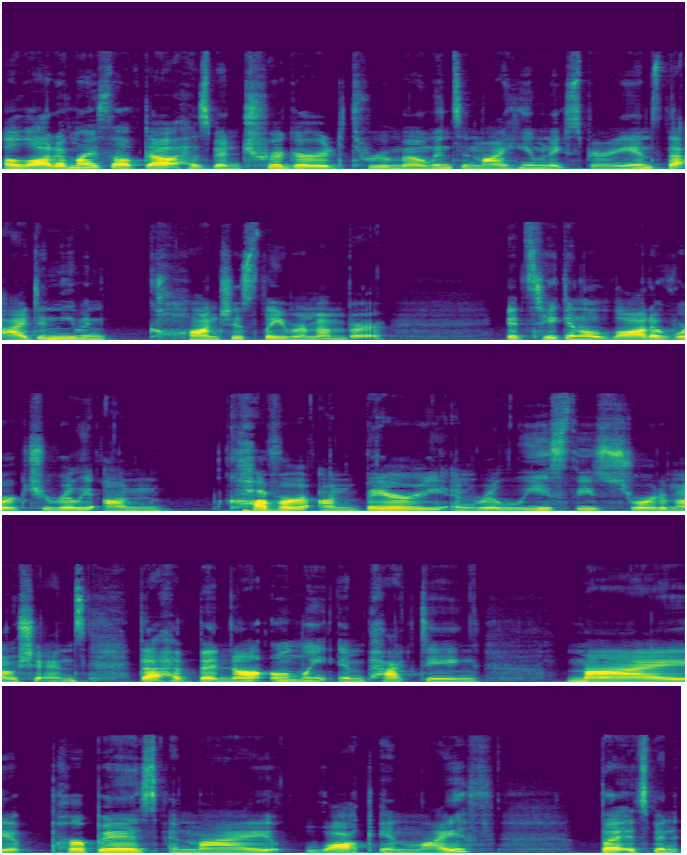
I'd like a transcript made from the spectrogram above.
A lot of my self-doubt has been triggered through moments in my human experience that I didn't even consciously remember. It's taken a lot of work to really uncover, unbury, and release these stored emotions that have been not only impacting my purpose and my walk in life, but it's been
